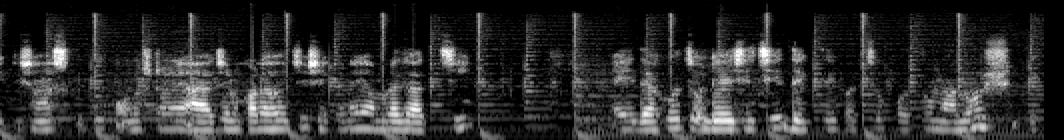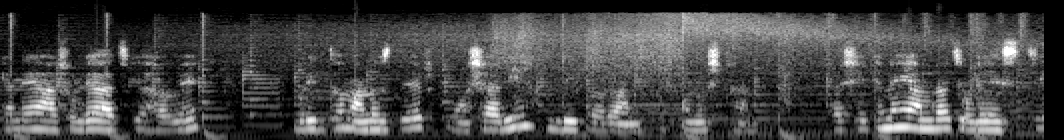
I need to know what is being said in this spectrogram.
একটি সাংস্কৃতিক অনুষ্ঠানের আয়োজন করা হয়েছে সেখানেই আমরা যাচ্ছি। এই দেখো, চলে এসেছি দেখতে পাচ্ছ কত মানুষ। এখানে আসলে আজকে হবে বৃদ্ধ মানুষদের মশারি বিতরণ অনুষ্ঠান। তা সেখানেই আমরা চলে এসেছি।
